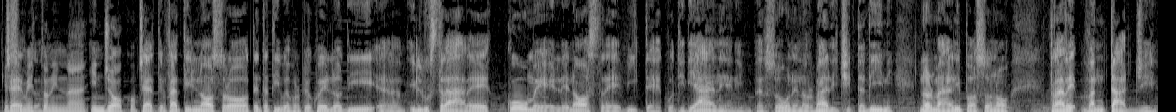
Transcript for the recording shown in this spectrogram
che Certo. si mettono in, in gioco. Certo, infatti il nostro tentativo è proprio quello di eh, illustrare come le nostre vite quotidiane di persone normali, di cittadini normali possono trarre vantaggi.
